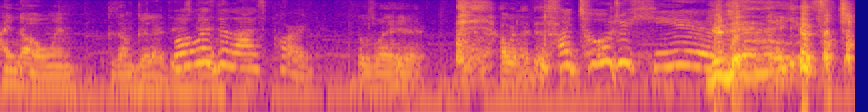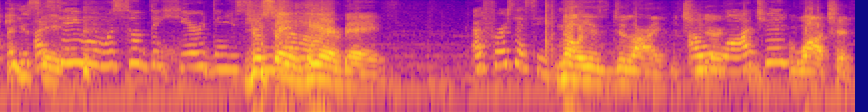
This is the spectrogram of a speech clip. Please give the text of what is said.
I know I'll win because I'm good at this. What was games. the last part? It was right here. I went like this. I told you here. You did. you such a. You I say. say when was something here, then you say you say no. here, babe. At first I say No, you, you're lying. You I will watch it Watch it,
